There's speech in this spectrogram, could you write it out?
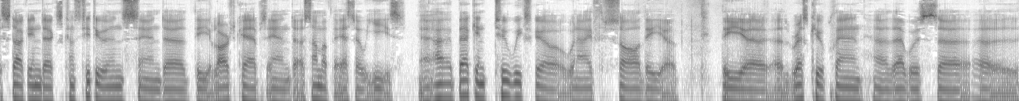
stock index constituents and uh, the large caps and uh, some of the SOEs. Uh, back in two weeks ago, when I saw the uh, the uh, uh, rescue plan uh, that was uh,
